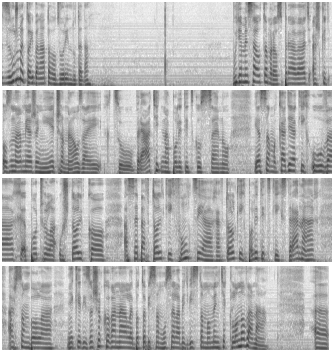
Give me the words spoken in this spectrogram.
zúžme to iba na toho Zurindu teda. Budeme sa o tom rozprávať, až keď oznámia, že niečo naozaj chcú vrátiť na politickú scénu. Ja som kadejakých úvah počula už toľko a seba v toľkých funkciách a v toľkých politických stranách, až som bola niekedy zošokovaná, lebo to by som musela byť v istom momente klonovaná. Uh,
